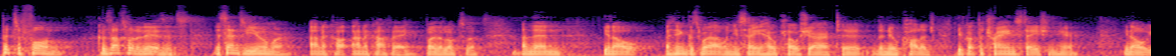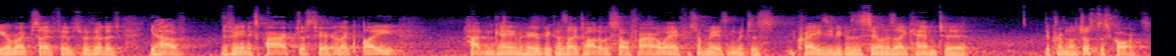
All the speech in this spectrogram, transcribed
bits of fun because that's what it is. It's a sense of humour and a and a cafe by the looks of it. And then you know I think as well when you say how close you are to the new college, you've got the train station here. You know you're right beside Phibsborough Village. You have the Phoenix Park just here. Like I hadn't came here because I thought it was so far away for some reason, which is crazy because as soon as I came to the criminal justice courts,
